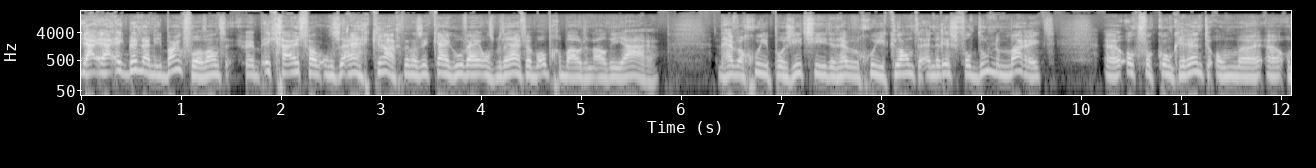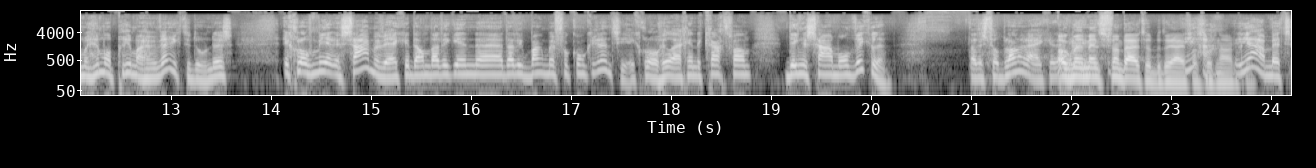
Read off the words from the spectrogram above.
ja, ja, ik ben daar niet bang voor. Want ik ga uit van onze eigen kracht. En als ik kijk hoe wij ons bedrijf hebben opgebouwd in al die jaren. Dan hebben we een goede positie, dan hebben we goede klanten. En er is voldoende markt, eh, ook voor concurrenten, om, eh, eh, om helemaal prima hun werk te doen. Dus ik geloof meer in samenwerken dan dat ik, in, dat ik bang ben voor concurrentie. Ik geloof heel erg in de kracht van dingen samen ontwikkelen. Dat is veel belangrijker. Ook met mensen van buiten het bedrijf, als dat nodig is. ja, met,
